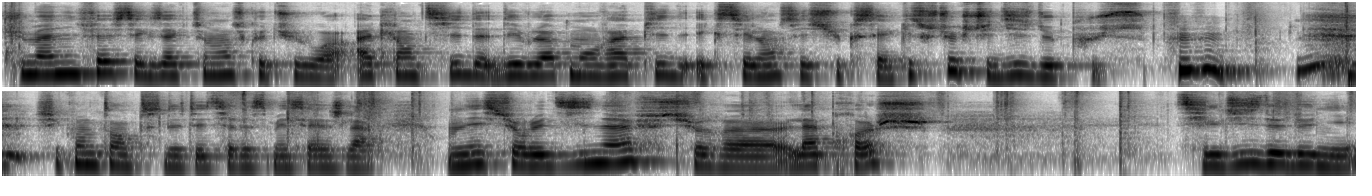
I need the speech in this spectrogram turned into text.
Tu manifestes exactement ce que tu vois. Atlantide, développement rapide, excellence et succès. Qu'est-ce que tu veux que je te dise de plus? Je suis contente de te tirer ce message-là. On est sur le 19, sur euh, l'approche. C'est le 10 de denier.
